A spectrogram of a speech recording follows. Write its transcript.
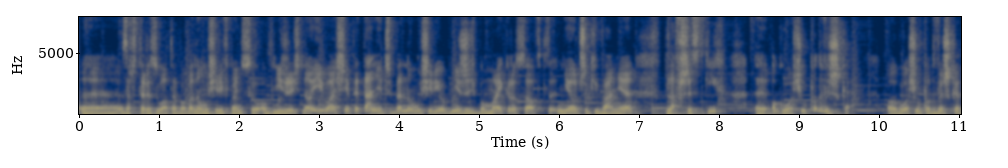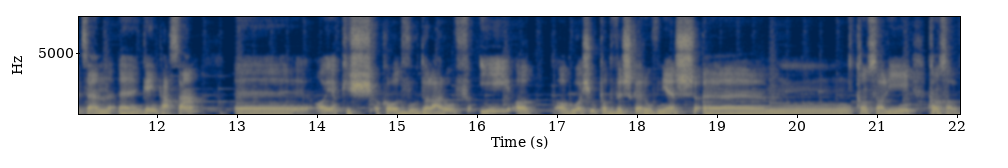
e, za 4 zł, bo będą musieli w końcu obniżyć. No i właśnie pytanie, czy będą musieli obniżyć, bo Microsoft nieoczekiwanie dla wszystkich e, ogłosił podwyżkę. Ogłosił podwyżkę cen e, Game Passa e, o jakieś około 2 dolarów i ogłosił podwyżkę również konsoli, konsol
